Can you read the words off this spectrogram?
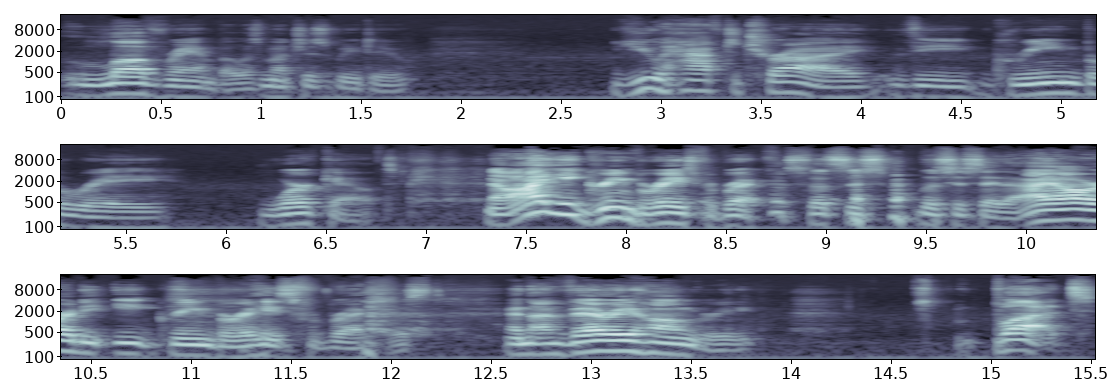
love Rambo as much as we do, you have to try the Green Beret workout. Now, I eat Green Berets for breakfast. Let's just let's just say that I already eat Green Berets for breakfast, and I'm very hungry. But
